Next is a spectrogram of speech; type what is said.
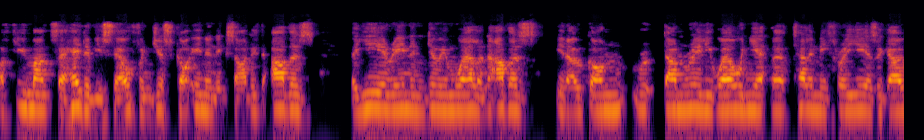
a few months ahead of yourself and just got in and excited. Others a year in and doing well, and others, you know, gone done really well, and yet they're telling me three years ago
